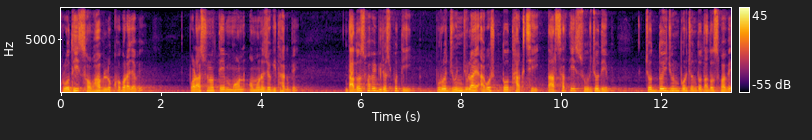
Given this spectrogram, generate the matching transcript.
ক্রোধী স্বভাব লক্ষ্য করা যাবে, পড়াশুনোতে মন অমনোযোগী থাকবে। দ্বাদশভাবে বৃহস্পতি পুরো জুন, জুলাই, আগস্ট তো থাকছেই, তার সাথে সূর্যদেব চোদ্দোই জুন পর্যন্ত দ্বাদশভাবে।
